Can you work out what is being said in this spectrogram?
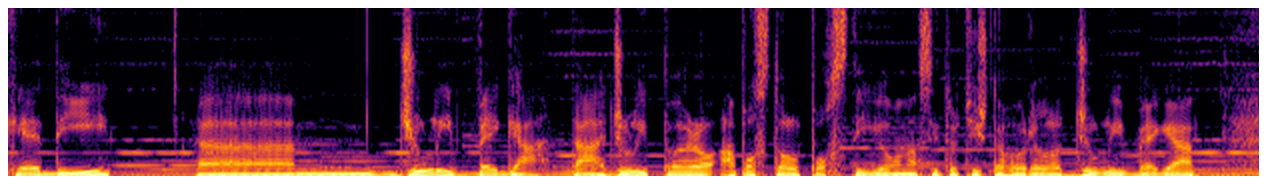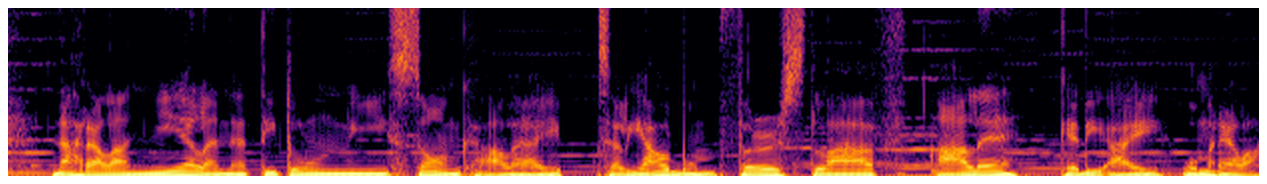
kedy um, Julie Vega, tá Julie Pearl Apostol Postigo, ona si totiž to hovorila Julie Vega, nahrala nielen titulný song, ale aj celý album First Love, ale kedy aj umrela.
